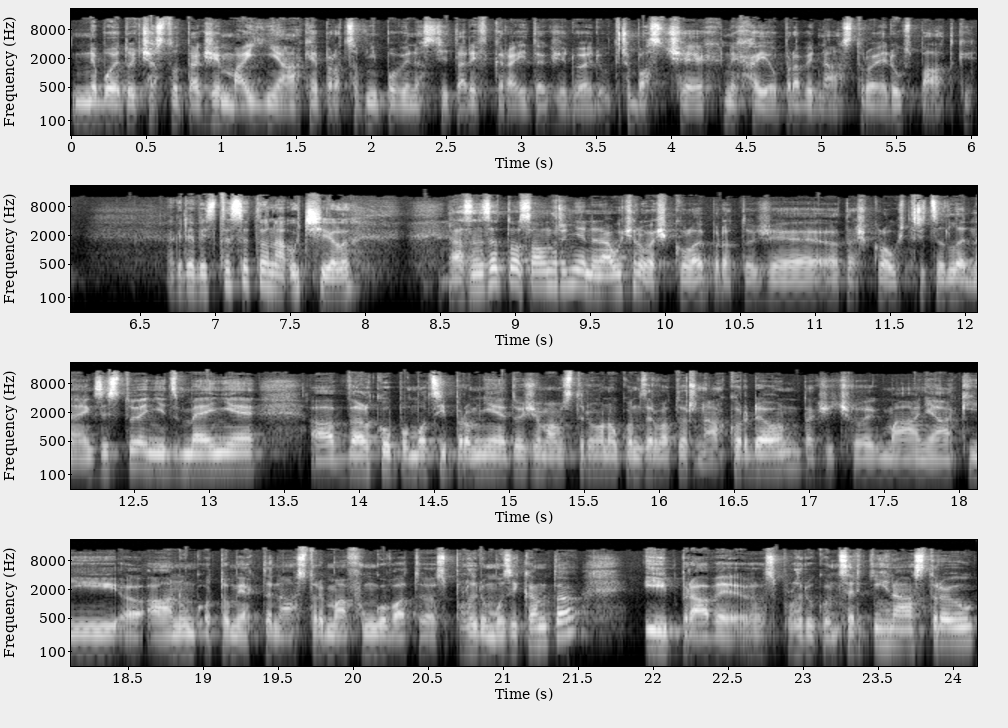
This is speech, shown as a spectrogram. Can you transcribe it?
nebo je to často tak, že mají nějaké pracovní povinnosti tady v kraji, takže dojedou třeba z Čech, nechají opravit nástroje, jedou zpátky. A kde byste se to naučil? Já jsem se to samozřejmě nenaučil ve škole, protože ta škola už 30 let neexistuje, nicméně velkou pomocí pro mě je to, že mám studovanou konzervatoř na akordeon, takže člověk má nějaký ánung o tom, jak ten nástroj má fungovat z pohledu muzikanta i právě z pohledu koncertních nástrojů.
